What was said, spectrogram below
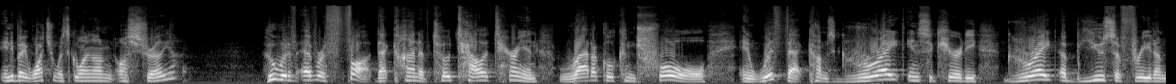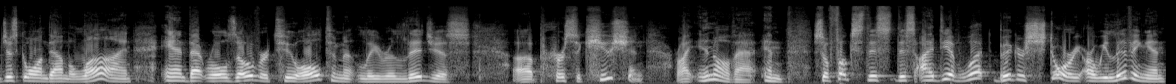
anybody watching what's going on in Australia? Who would have ever thought that kind of totalitarian radical control, and with that comes great insecurity, great abuse of freedom, just go on down the line, and that rolls over to ultimately religious uh, persecution, right, in all that. And so, folks, this, this idea of what bigger story are we living in?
